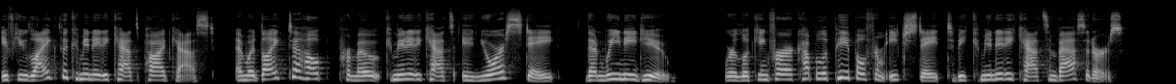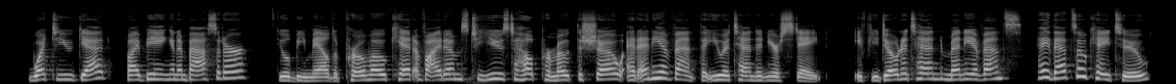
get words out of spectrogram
If you like the Community Cats podcast and would like to help promote community cats in your state, then we need you. We're looking for a couple of people from each state to be Community Cats ambassadors. What do you get by being an ambassador? You'll be mailed a promo kit of items to use to help promote the show at any event that you attend in your state. If you don't attend many events, hey, that's okay too.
